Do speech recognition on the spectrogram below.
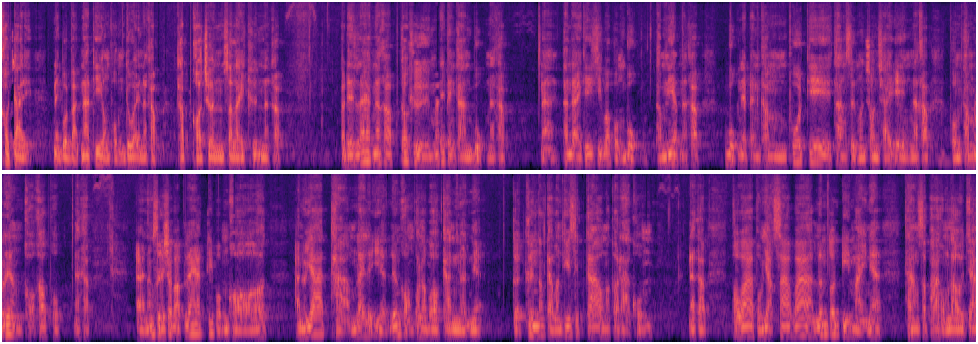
เข้าใจในบทบาทหน้าที่ของผมด้วยนะครับครับ ขอเชิญสไลด์ขึ้นนะครับ ประเด็นแรกนะครับก็คือไม่ได้เป็นการบุกนะครับนะท่านใดที่คิดว่าผมบุกทำเนียบนะครับ บุกเนี่ยเป็นคำพูดที่ทางสื่อมวลชนใช้เองนะครับ ผมทำเรื่องขอเข้าพบนะครับ หนังสือฉบับแรกที่ผมขออนุญาตถามรายละเอียดเรื่องของพรบการเงินเนี่ยเกิดขึ้นตั้งแต่วันที่ 19 มกราคมนะครับ เพราะว่าผมอยากทราบว่าเริ่มต้นปีใหม่เนี่ยทางสภาของเราจะ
